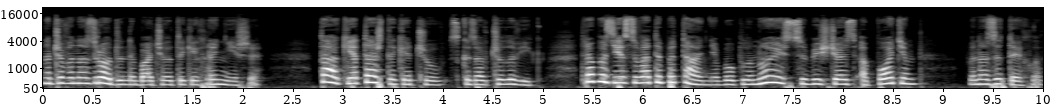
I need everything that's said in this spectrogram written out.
наче вона зроду не бачила таких раніше. Так, я теж таке чув, сказав чоловік. Треба з'ясувати питання, бо плануєш собі щось, а потім. Вона затихла.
